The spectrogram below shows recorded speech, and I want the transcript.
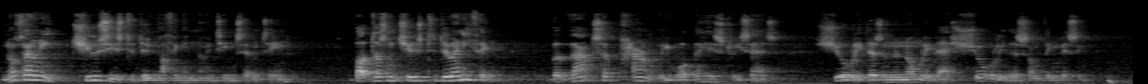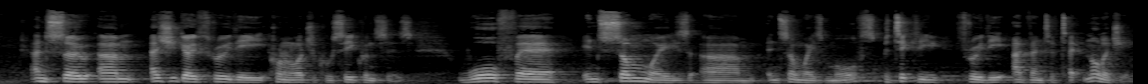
not only chooses to do nothing in 1917, but doesn't choose to do anything. But that's apparently what the history says. Surely there's an anomaly there. Surely there's something missing. And so, um, as you go through the chronological sequences, warfare in some ways, um, in some ways morphs, particularly through the advent of technology.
